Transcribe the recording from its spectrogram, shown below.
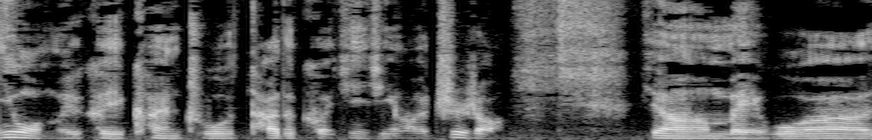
应，我们也可以看出它的可信性啊，至少。像美国啊，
